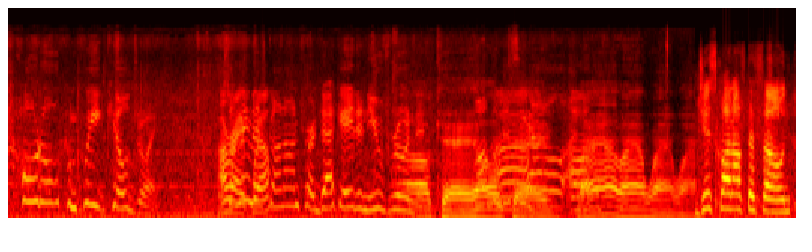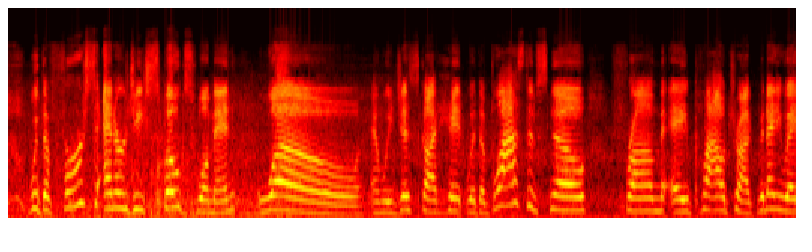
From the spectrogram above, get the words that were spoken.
total, complete killjoy. All right, Something that's well- gone on for a decade and you've ruined it. Okay, Welcome to okay. Seattle. Uh, Wow, wow, wow, wow. Just got off the phone with the First Energy spokeswoman. Whoa. And we just got hit with a blast of snow from a plow truck. But anyway.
